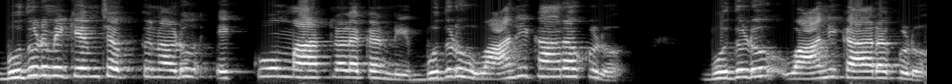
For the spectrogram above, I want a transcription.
బుధుడు మీకేం చెప్తున్నాడు? ఎక్కువ మాట్లాడకండి. బుధుడు వాణికారకుడు. బుధుడు వాణికారకుడు.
